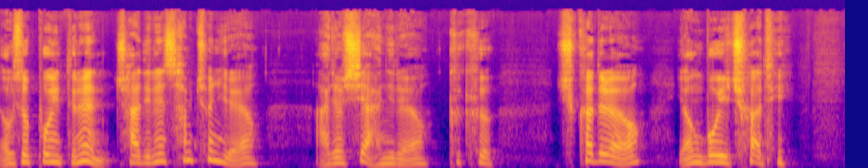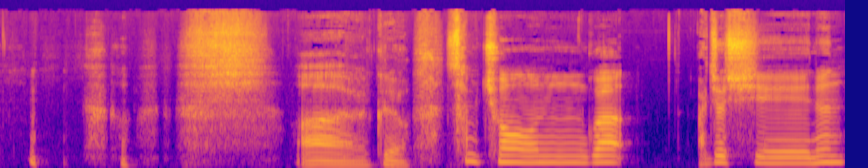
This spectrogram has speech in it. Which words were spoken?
여기서 포인트는 차디는 삼촌이래요. 아저씨 아니래요. 크크. 축하드려요. 영보이 차디. 아, 그래요. 삼촌과 아저씨는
